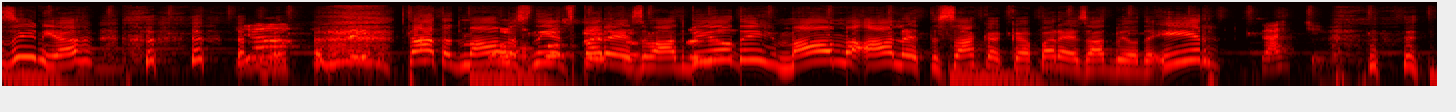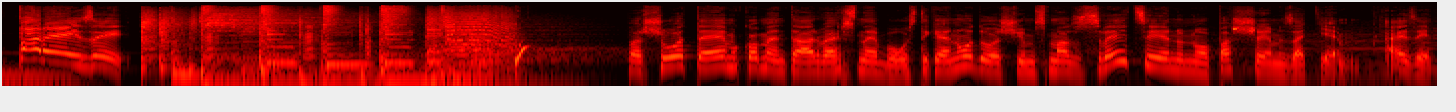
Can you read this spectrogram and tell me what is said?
zina, ja? Jā, Tā tad māma sniedz pareizo atbildi. Māma Anete saka, ka pareizā atbilde ir zaķi! pareizi. Par šo tēmu komentāru vairs nebūs. Tikai nodošu jums mazu sveicienu no pašiem zaķiem. Aiziet!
